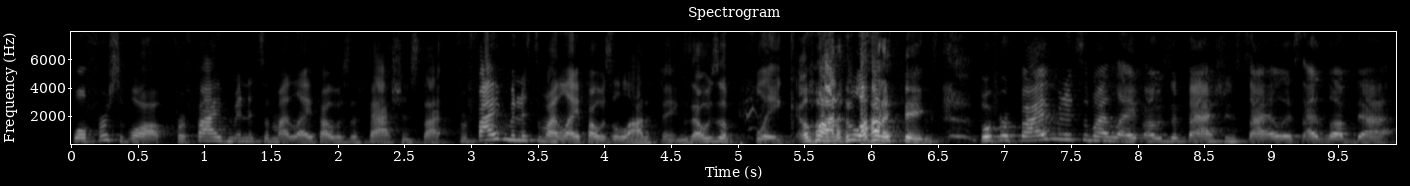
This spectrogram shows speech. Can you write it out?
well, first of all, for five minutes of my life, I was a fashion style. For five minutes of my life, I was a lot of things. I was a flake, a lot, a lot of things. But for five minutes of my life, I was a fashion stylist. I love that.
